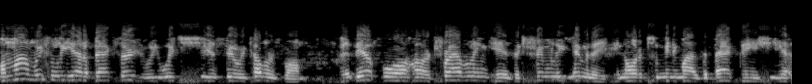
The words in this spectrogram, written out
My mom recently had a back surgery, which she is still recovering from. Uh, therefore, her traveling is extremely limited in order to minimize the back pain she has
